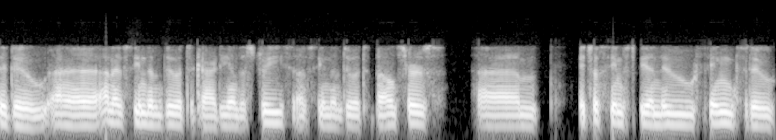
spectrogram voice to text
they do, uh, and I've seen them do it to Gardaí on the street. I've seen them do it to bouncers. Um, it just seems to be a new thing to do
